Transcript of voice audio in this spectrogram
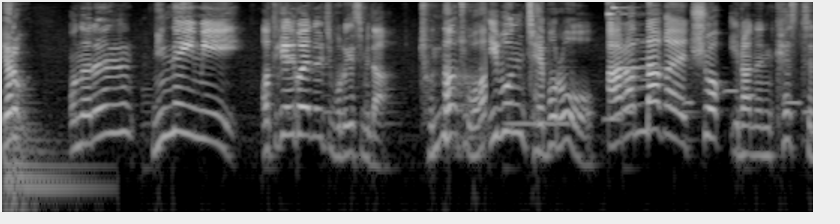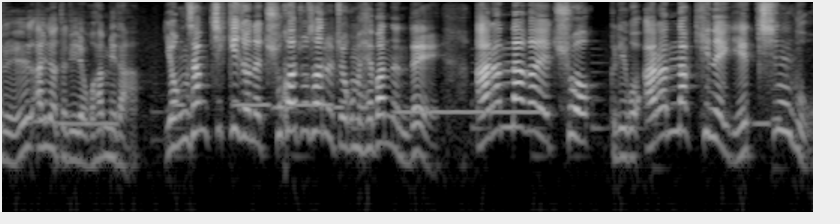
여러분 오늘은 닉네임이 어떻게 읽어야 될지 모르겠습니다. 존나 좋아? 이분 제보로 아란나가의 추억이라는 퀘스트를 알려드리려고 합니다. 영상 찍기 전에 추가 조사를 조금 해봤는데 아란나가의 추억 그리고 아란나킨의 옛 친구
